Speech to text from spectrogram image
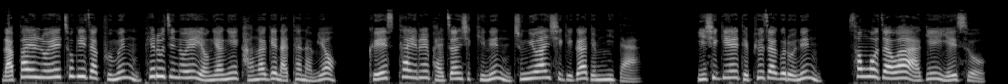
라파엘로의 초기 작품은 페루지노의 영향이 강하게 나타나며 그의 스타일을 발전시키는 중요한 시기가 됩니다. 이 시기의 대표작으로는 성모자와 아기 예수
